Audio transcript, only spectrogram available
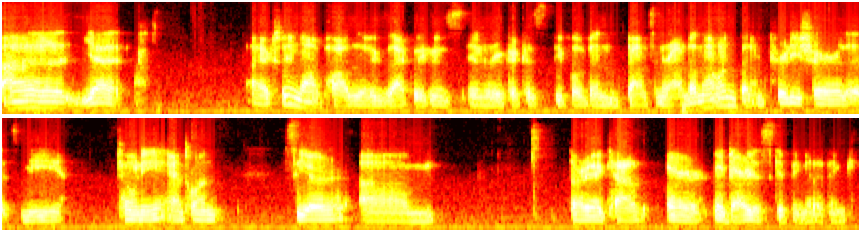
Uh, yeah. I actually am not positive exactly who's in Ruka because people have been bouncing around on that one, but I'm pretty sure that it's me, Tony, Antoine, Cyr, um, Daria Cal, or no, Daria's skipping it, I think.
